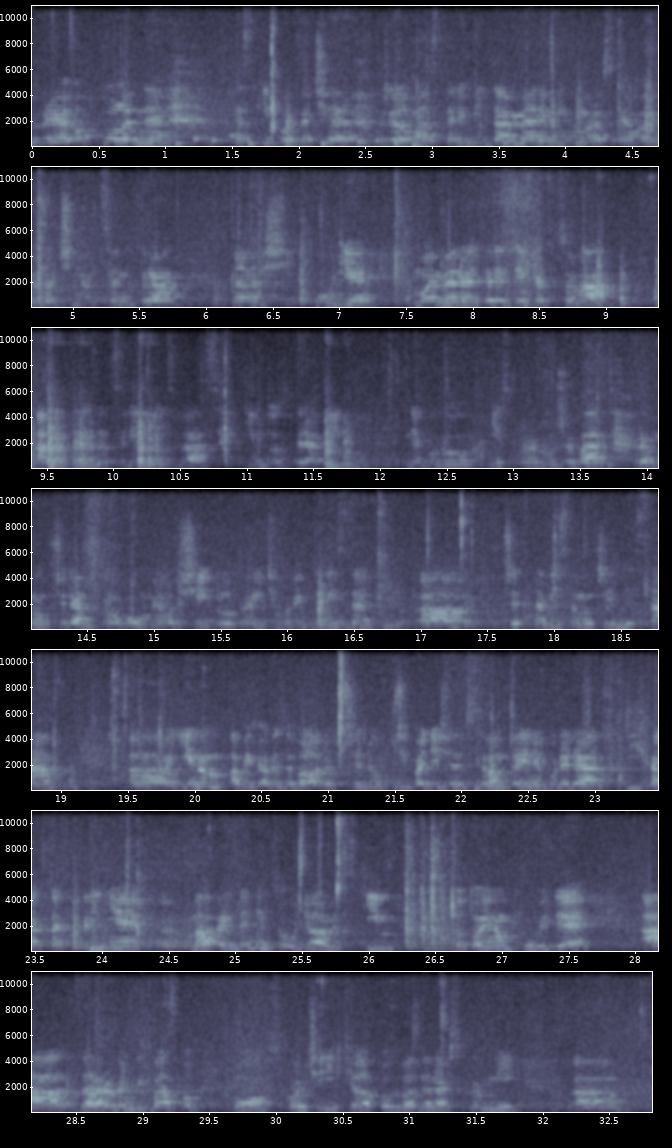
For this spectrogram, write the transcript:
Dobré odpoledne, hezký podvečer. Vřel vás tady vítám jménem Jihomoravského inovačního centra na naší půdě. Moje jméno je Terezie Kavcová a tady za celý víc vás tímto zdravím. Nebudu nic prodlužovat, rovnou předám slovo Miloši Lokajíčkovi, který se uh, představí samozřejmě sám. Uh, jenom abych avizovala dopředu, v případě, že se vám tady nebude dát dýchat, tak klidně uh, mávejte něco, uděláme s tím, co to jenom půjde. A zároveň bych vás po, po skončení chtěla pozvat na náš skromný uh,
